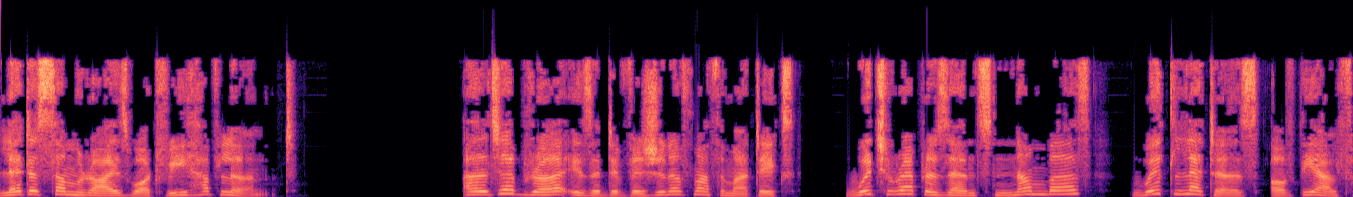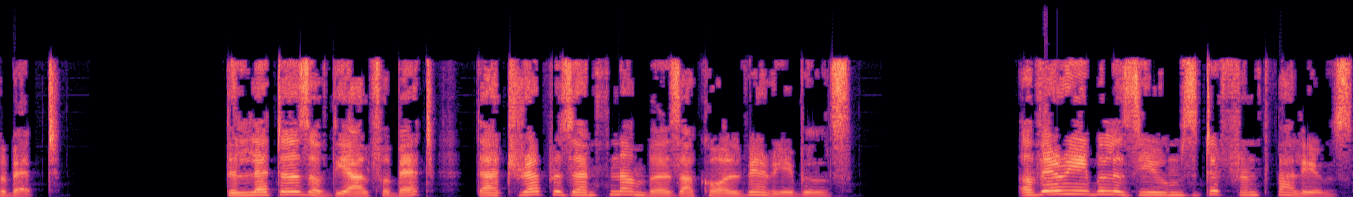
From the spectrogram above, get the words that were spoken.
Let us summarize what we have learnt. Algebra is a division of mathematics which represents numbers with letters of the alphabet. The letters of the alphabet that represent numbers are called variables. A variable assumes different values.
